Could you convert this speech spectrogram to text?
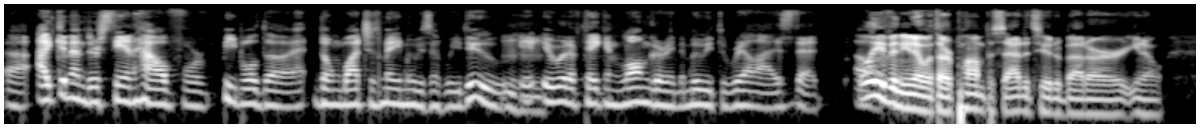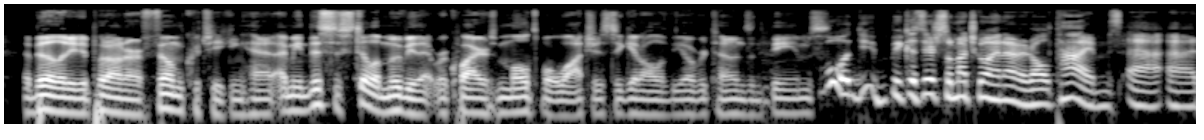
uh, I can understand how for people that don't watch as many movies as we do, it, it would have taken longer in the movie to realize that. Mm-hmm. Well, even you know, with our pompous attitude about our you know ability to put on our film critiquing hat, I mean, this is still a movie that requires multiple watches to get all of the overtones and themes. well, because there's so much going on at all times. Uh, uh,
